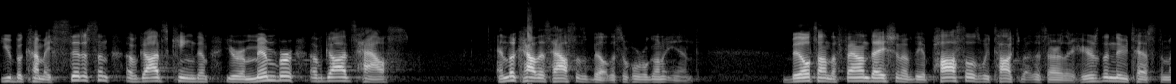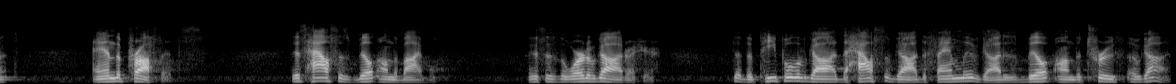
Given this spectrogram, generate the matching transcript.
You become a citizen of God's kingdom, you're a member of God's house. And look how this house is built. This is where we're going to end built on the foundation of the apostles. We talked about this earlier. Here's the New Testament and the prophets. This house is built on the Bible. This is the Word of God right here. That the people of God, the house of God, the family of God is built on the truth of God.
